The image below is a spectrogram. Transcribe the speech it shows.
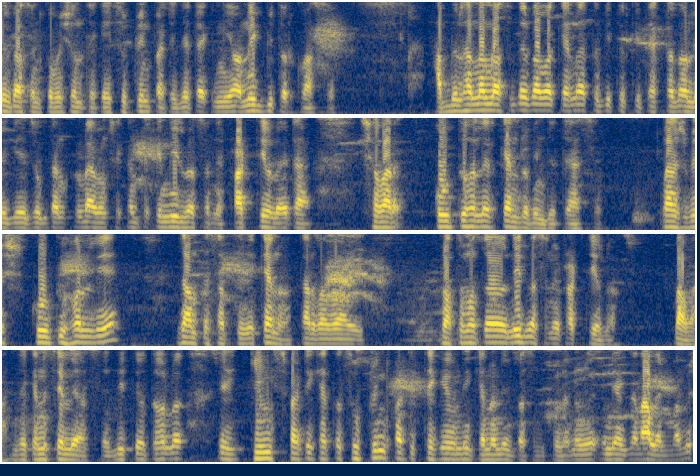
নির্বাচন কমিশন থেকে সুপ্রিম পার্টি যেটাকে নিয়ে অনেক বিতর্ক আছে। আব্দুল হান্নান মাসুদের বাবা কেন এত বিতর্কিত? একটা দলে গিয়ে যোগদান করল এবং সেখান থেকে নির্বাচনে প্রার্থী হলো, এটা সবার কৌতূহলের কেন্দ্রবিন্দুতে আছে। মানুষ বেশ কৌতূহল নিয়ে জানতে চাচ্ছে যে কেন তার বাবা এই প্রথমত নির্বাচনে প্রার্থী হলো বাবা, যেখানে ছেলে আছে। দ্বিতীয়ত হলো এই কিংস পার্টি খ্যাত সুপ্রিম পার্টির থেকে উনি কেন নির্বাচন করলেন? উনি- একজন আলেম মানুষ,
